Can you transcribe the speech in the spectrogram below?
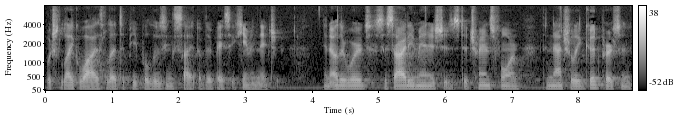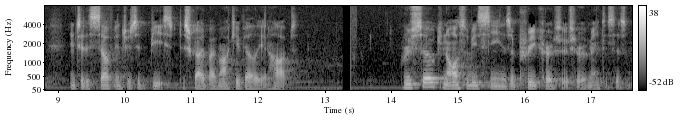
which likewise led to people losing sight of their basic human nature. In other words, society manages to transform the naturally good person into the self interested beast described by Machiavelli and Hobbes. Rousseau can also be seen as a precursor to Romanticism.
